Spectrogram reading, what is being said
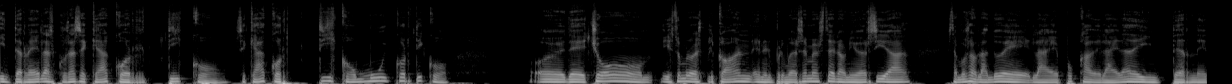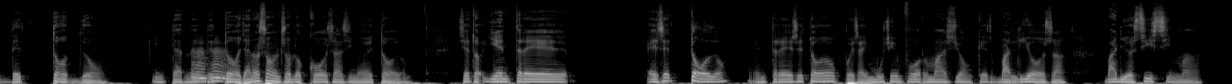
Internet de las cosas se queda cortico, se queda cortico, muy cortico. Eh, De hecho, y esto me lo explicaban en el primer semestre de la universidad, estamos hablando de la época de la era de Internet de todo. Internet de todo, ya no son solo cosas, sino de todo. ¿Cierto? Y entre ese todo, entre ese todo, pues hay mucha información que es valiosa, valiosísima,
